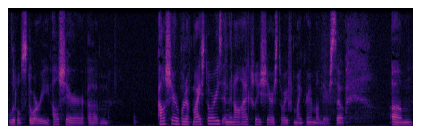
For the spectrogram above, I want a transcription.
little story. I'll share um i'll share one of my stories and then i'll actually share a story from my grandmother. So um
